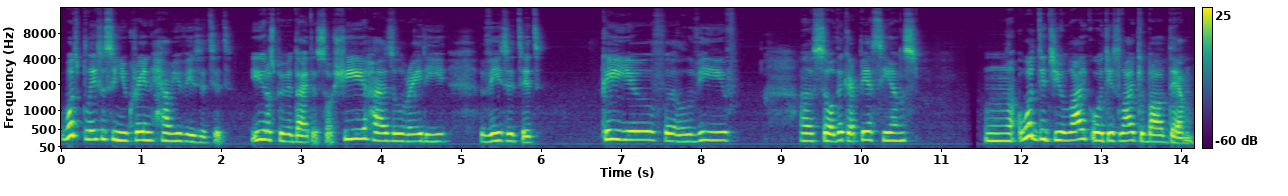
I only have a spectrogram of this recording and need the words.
What places in Ukraine have you visited? І розповідайте. So, she has already visited Kyiv, Lviv, uh, so the Carpathians. Mm, What did you like or dislike about them?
